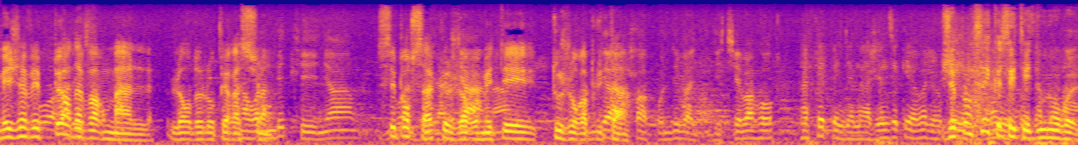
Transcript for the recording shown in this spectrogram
mais j'avais peur d'avoir mal lors de l'opération. C'est pour ça que je remettais toujours à plus tard. Je pensais que c'était douloureux,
